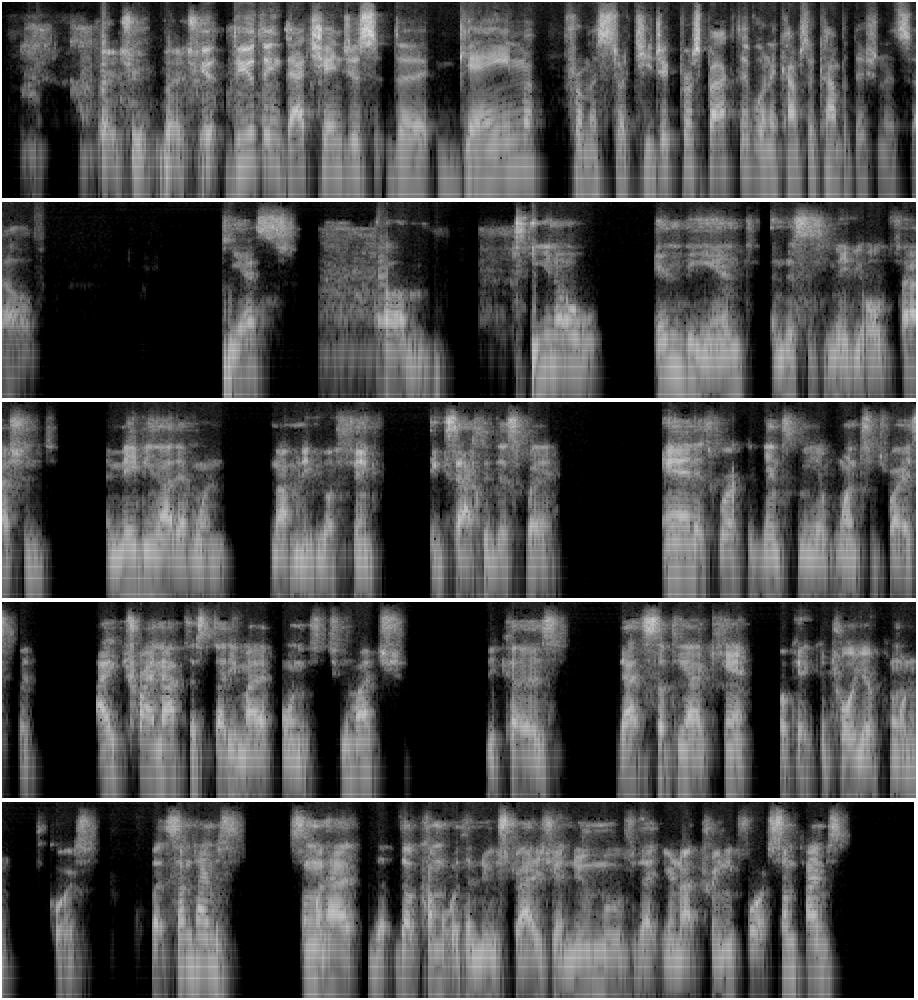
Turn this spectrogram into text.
Very true. Very true. Do, do you think that changes the game from a strategic perspective when it comes to competition itself? Yes. Um, you know, in the end, and this is maybe old-fashioned, and maybe not everyone, not many people think exactly this way. And it's worked against me once or twice, but I try not to study my opponents too much because that's something I can't. Okay, control your opponent, of course, but sometimes someone had they'll come up with a new strategy, a new move that you're not training for. Sometimes,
